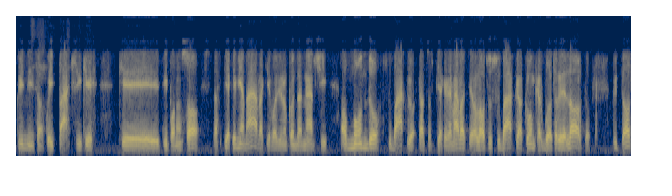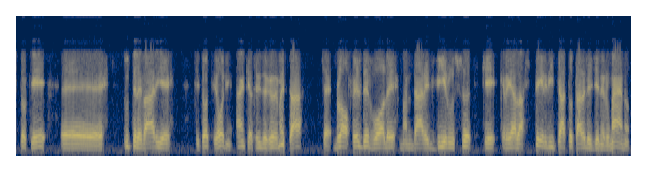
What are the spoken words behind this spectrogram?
quindi so, quei pazzi che, che tipo non so, la spia che mi amava, che vogliono condannarci a un mondo subacqueo, tanto spia che mi amava c'era Lotus subacquea con carburatori dell'orto, piuttosto che eh, tutte le varie situazioni, anche a Servizio di Maestà, cioè Blofeld vuole mandare il virus che crea la sterilità totale del genere umano,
